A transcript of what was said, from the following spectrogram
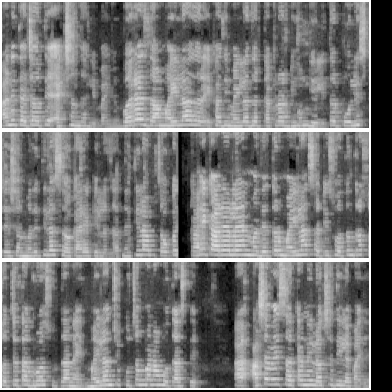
आणि त्याच्यावरती ॲक्शन झाली पाहिजे. बऱ्याचदा महिला जर एखादी महिला जर तक्रार घेऊन गेली तर पोलीस स्टेशनमध्ये तिला सहकार्य केलं जात नाही. तिला चौकशी काही कार्यालयांमध्ये तर महिलांसाठी स्वतंत्र स्वच्छतागृह सुद्धा नाहीत. महिलांची कुचंबना होत असते. अशा वेळेस सरकारने लक्ष दिले पाहिजे.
